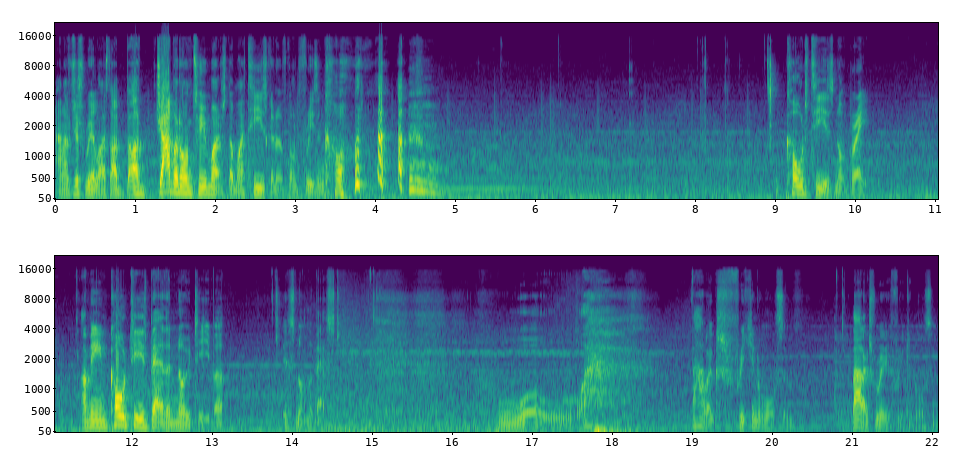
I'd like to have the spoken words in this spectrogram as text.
And I've just realised I've, I've jabbered on too much that my tea's going to have gone freezing cold. cold tea is not great. I mean, cold tea is better than no tea, but it's not the best. Whoa. That looks freaking awesome. That looks really freaking awesome.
